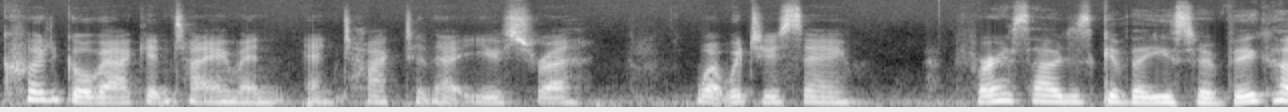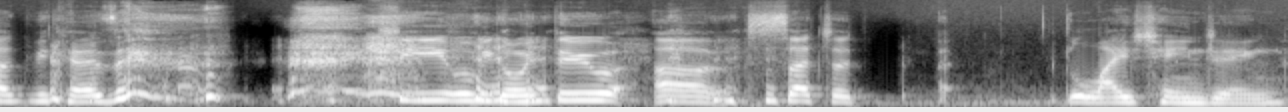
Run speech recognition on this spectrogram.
could go back in time and, and talk to that Yusra, what would you say? First, I would just give that Yusra a big hug because she will be going through uh, such a life changing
